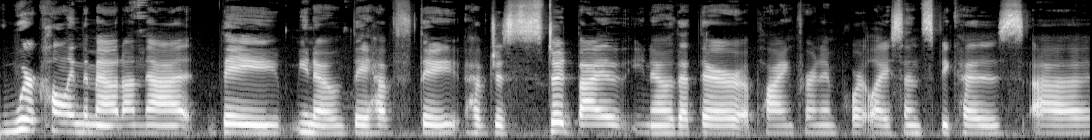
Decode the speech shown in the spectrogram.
we're calling them out on that. They you know they have they have just stood by you know that they're applying for an import license because. Uh,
